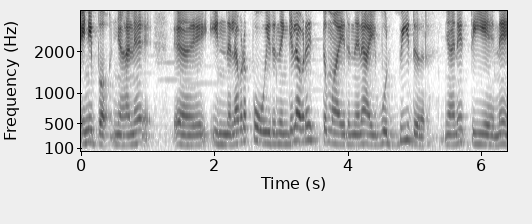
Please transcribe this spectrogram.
ഇനിയിപ്പോൾ ഞാൻ ഇന്നലെ അവിടെ പോയിരുന്നെങ്കിൽ അവിടെ എത്തുമായിരുന്നേനെ. ഐ വുഡ് ബി ദർ ഞാൻ എത്തിയേനെ.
